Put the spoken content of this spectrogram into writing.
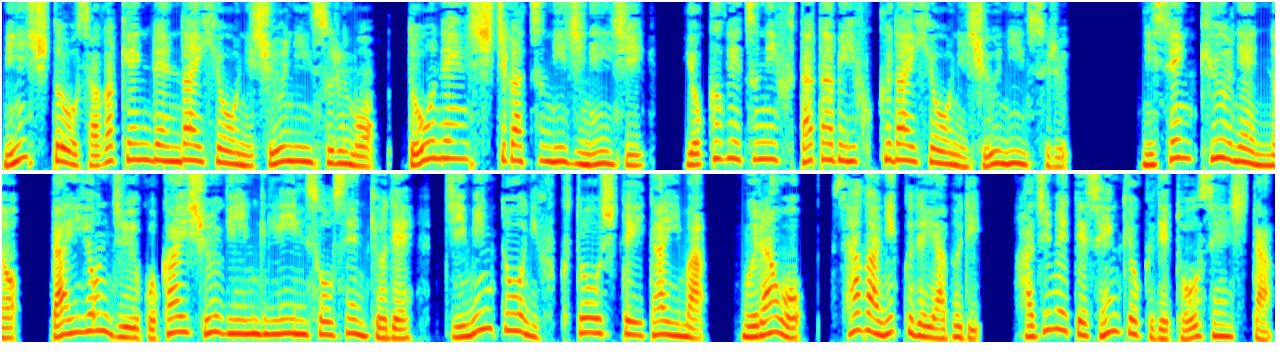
民主党佐賀県連代表に就任するも、同年7月に辞任し、翌月に再び副代表に就任する。2009年の第45回衆議院議員総選挙で自民党に復党していた今、村を佐賀2区で破り、初めて選挙区で当選した。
